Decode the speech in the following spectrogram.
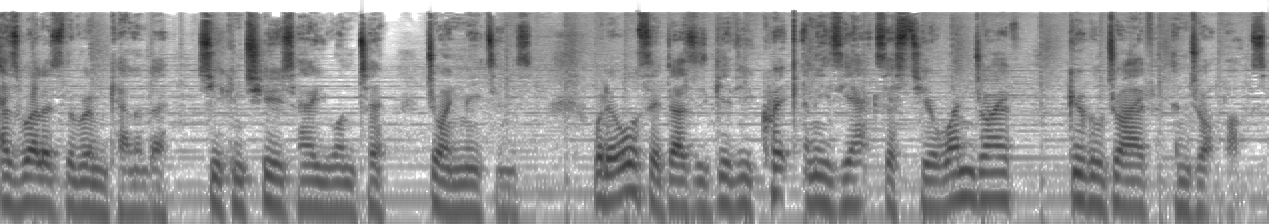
as well as the room calendar, so you can choose how you want to join meetings. What it also does is give you quick and easy access to your OneDrive, Google Drive and Dropbox.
